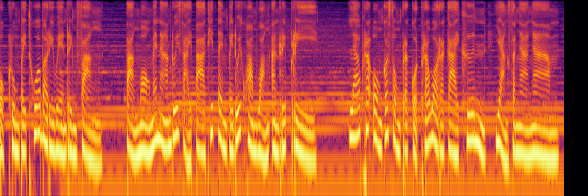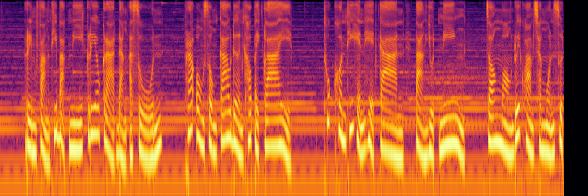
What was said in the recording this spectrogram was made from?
ปกคลุมไปทั่วบริเวณริมฝั่ง ต่างมองแม่น้ำด้วยสายตาที่เต็มไปด้วยความหวังอันริบหรี แล้วพระองค์ก็ทรงปรากฏพระวรกายขึ้นอย่างสง่างาม ริมฝั่งที่บักนี้เกลี้ยวกราดดังอสูร พระองค์ทรงก้าวเดินเข้าไปใกล้ ทุกคนที่เห็นเหตุการณ์ต่างหยุดนิ่ง จ้องมองด้วยความชงนสุด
